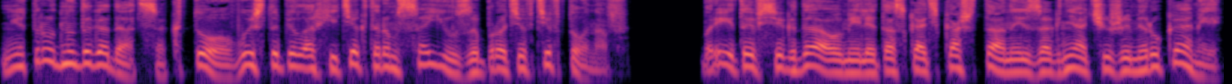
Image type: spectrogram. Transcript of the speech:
нетрудно догадаться, кто выступил архитектором Союза против тевтонов. Бриты всегда умели таскать каштаны из огня чужими руками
